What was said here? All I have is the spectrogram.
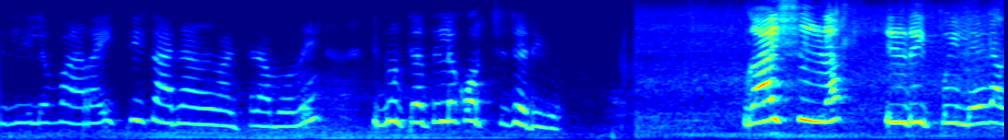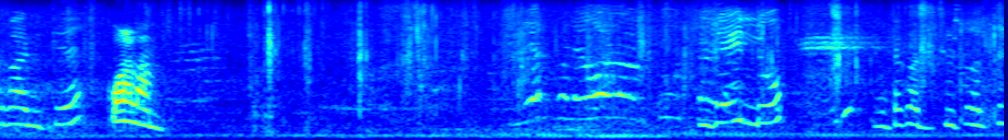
വീട്ടിലെ വെറൈറ്റി സാധനമാണ് കാണിച്ചാൽ പോകുന്നത് ഈ മുറ്റത്തിലെ കുറച്ച് ചെടികൾ ഗായ്സ് ഇവിടെ ഇവിടെ ഇപ്പൊ ഇല്ലേ ഞാൻ കാണിക്ക് കുളം. ഇതേ ഇല്ലു ഇവിടെ കടിച്ചിട്ട്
